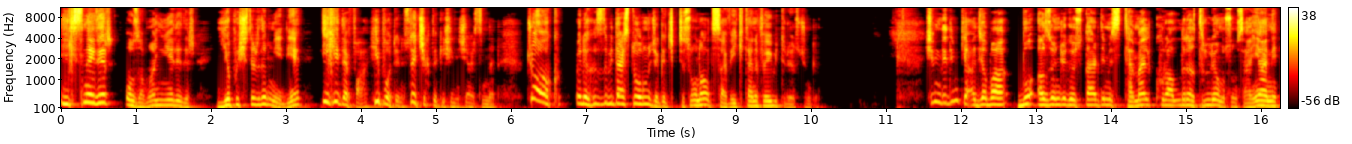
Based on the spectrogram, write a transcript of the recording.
X nedir? O zaman 7'dir. Yapıştırdım 7'ye. İki defa hipotenüste çıktık işin içerisinden. Çok böyle hızlı bir derste olmayacak açıkçası. 16 sayfa. iki tane föy bitiriyoruz çünkü. Şimdi dedim ki acaba bu az önce gösterdiğimiz temel kuralları hatırlıyor musun sen? Yani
